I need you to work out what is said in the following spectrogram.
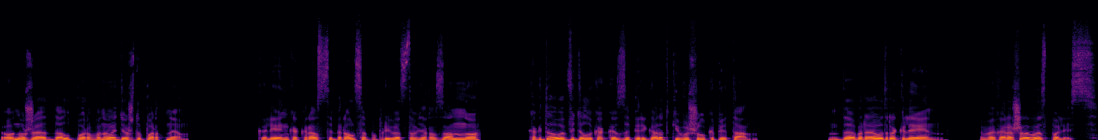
Он уже отдал порванную одежду портным. Клейн как раз собирался поприветствовать Розанну, когда увидел, как из-за перегородки вышел капитан. «Доброе утро, Клейн. Вы хорошо выспались?»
